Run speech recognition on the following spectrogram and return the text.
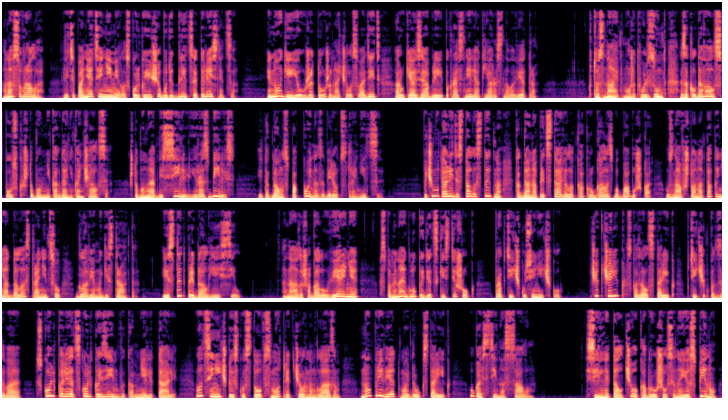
Она соврала ведь и понятия не имела, сколько еще будет длиться эта лестница. И ноги ее уже тоже начало сводить, а руки озябли и покраснели от яростного ветра. Кто знает, может, Вользунд заколдовал спуск, чтобы он никогда не кончался, чтобы мы обессилели и разбились, и тогда он спокойно заберет страницы. Почему-то Алиде стало стыдно, когда она представила, как ругалась бы бабушка — узнав, что она так и не отдала страницу главе магистрата, и стыд придал ей сил. Она зашагала увереннее, вспоминая глупый детский стишок про птичку-синичку. «Чик-чирик», — сказал старик, птичек подзывая, — «сколько лет, сколько зим вы ко мне летали. Вот синичка из кустов смотрит черным глазом. Ну, привет, мой друг-старик, угости нас салом». Сильный толчок обрушился на ее спину,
